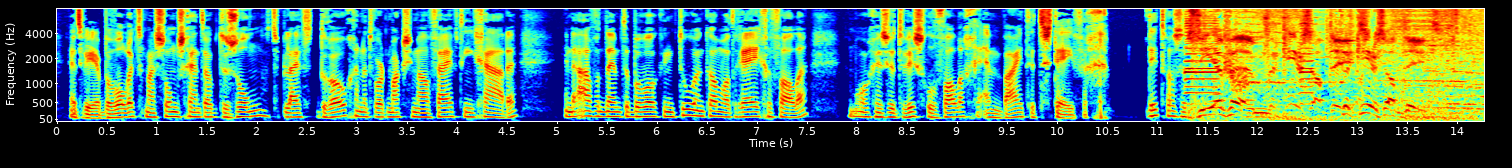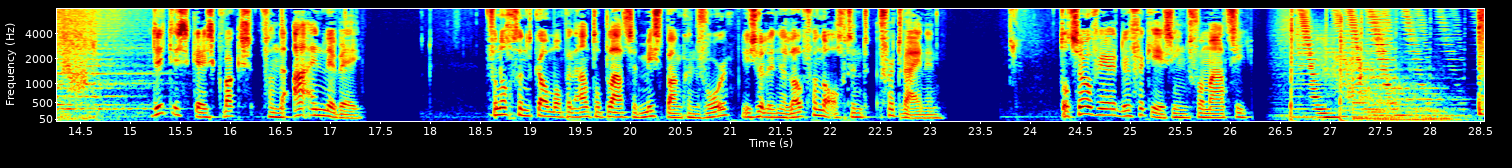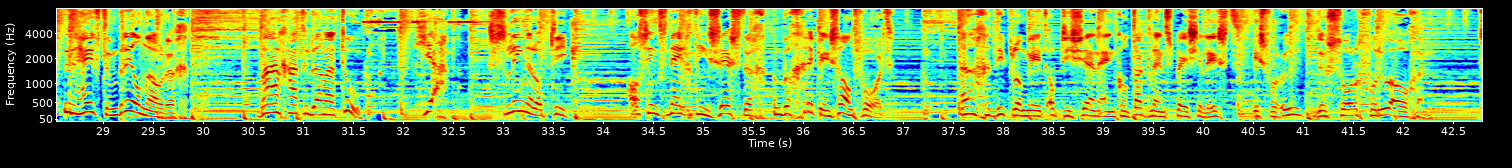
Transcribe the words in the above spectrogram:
Het weer bewolkt, maar soms schijnt ook de zon. Het blijft droog en het wordt maximaal 15 graden. In de avond neemt de bewolking toe en kan wat regen vallen. Morgen is het wisselvallig en waait het stevig. Dit was het ZFM. Verkeersupdate. Verkeersupdate. Dit is Kees Kwaks van de ANWB. Vanochtend komen op een aantal plaatsen mistbanken voor. Die zullen in de loop van de ochtend verdwijnen. Tot zover de verkeersinformatie. U heeft een bril nodig. Waar gaat u dan naartoe? Ja, slingeroptiek. Al sinds 1960 een begrip in Zandvoort. Een gediplomeerd opticien en contactlensspecialist is voor u de zorg voor uw ogen.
